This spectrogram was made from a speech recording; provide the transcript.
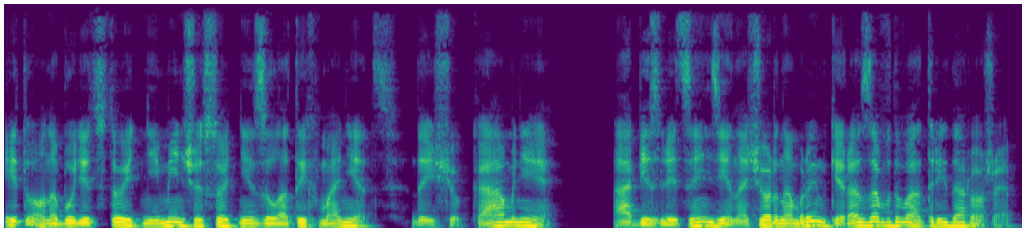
и то оно будет стоить не меньше сотни золотых монет, да еще камни, а без лицензии на черном рынке раза в два-три дороже.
